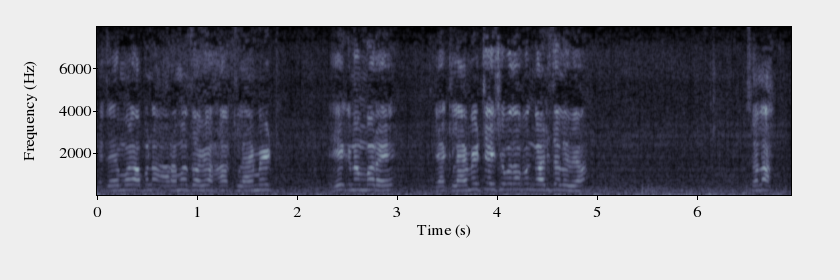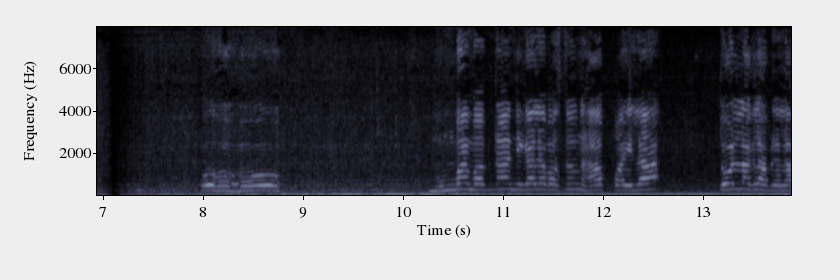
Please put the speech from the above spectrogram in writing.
त्याच्यामुळे आपण आरामात जाऊया. हा क्लायमेट एक नंबर आहे. या क्लायमेटच्या हिशोबात आपण गाडी चालवूया. चला. हो हो हो. मुंबईमधनं निघाल्यापासून हा पहिला टोल लागला आपल्याला.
